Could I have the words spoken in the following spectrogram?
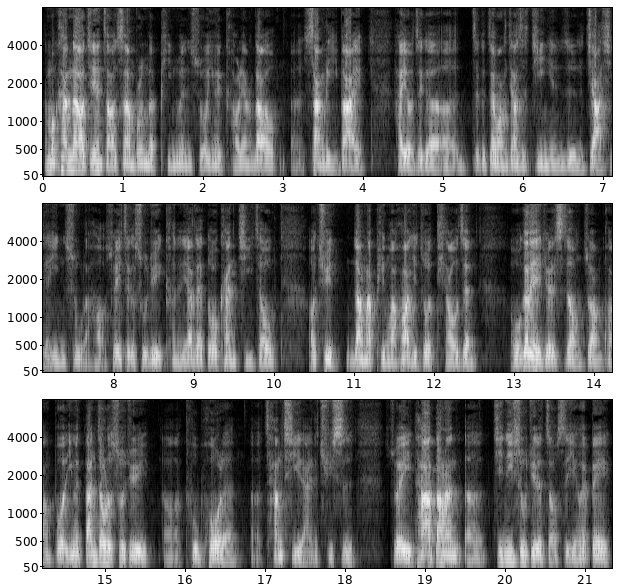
那么看到今天早上 Bloomberg 评论说，因为考量到呃上礼拜还有这个呃这个阵亡将士纪念日的假期的因素了哈，所以这个数据可能要再多看几周啊，去让它平滑化去做调整。我个人也觉得是这种状况。不过因为单周的数据呃突破了呃长期以来的趋势，所以它当然呃经济数据的走势也会被。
